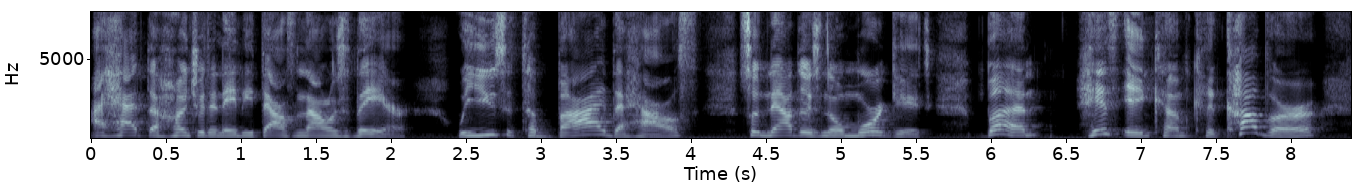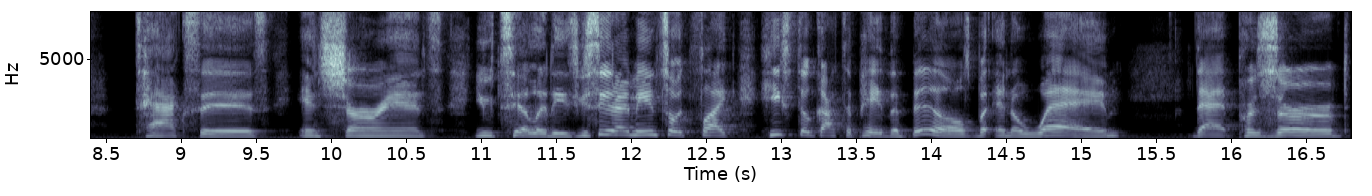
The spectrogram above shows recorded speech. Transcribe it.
I had the $180,000 there. We used it to buy the house. So now there's no mortgage, but his income could cover taxes, insurance, utilities. You see what I mean? So it's like he still got to pay the bills, but in a way that preserved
